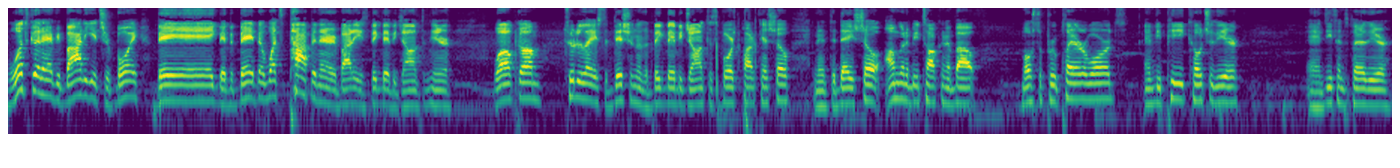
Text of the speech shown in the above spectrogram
What's good, everybody? It's your boy, Big Baby Baby. What's poppin', everybody? It's Big Baby Jonathan here. Welcome to the latest edition of the Big Baby Jonathan Sports Podcast Show. And in today's show, I'm going to be talking about Most Improved Player Awards, MVP, Coach of the Year, and Defense Player of the Year.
